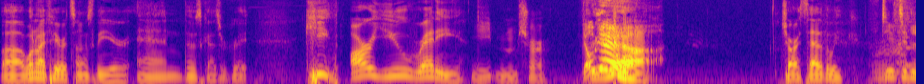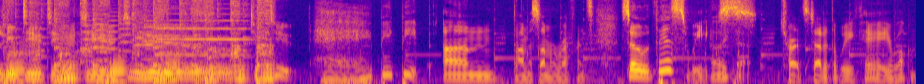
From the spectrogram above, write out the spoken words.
Uh, one of my favorite songs of the year, and those guys are great. Keith, are you ready? Ye- mm, sure. Oh yeah! Chart stat of the week. Do do do do do do do do. Hey beep beep. Um, Donna Summer reference. So this week's like chart stat of the week. Hey, you're welcome.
